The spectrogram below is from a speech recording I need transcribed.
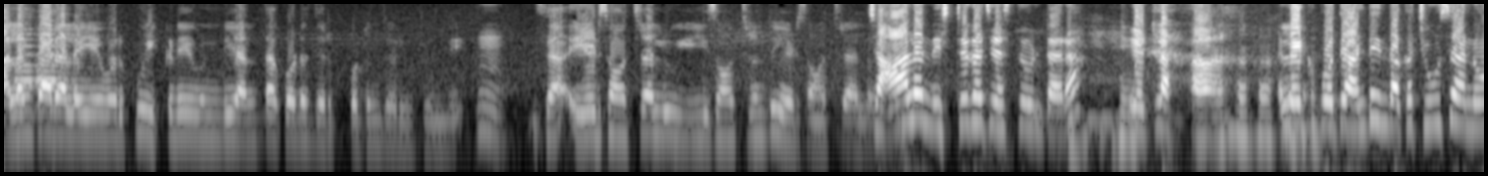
అలంకారాలు అయ్యే వరకు ఇక్కడే ఉండి అంతా కూడా జరుపుకోవటం జరుగుతుంది. ఏడు సంవత్సరాలు ఈ సంవత్సరంతో ఏడు సంవత్సరాలు. చాలా నిష్ఠగా చేస్తూ ఉంటారా? ఎట్లా? లేకపోతే అంటే ఇందాక చూశాను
